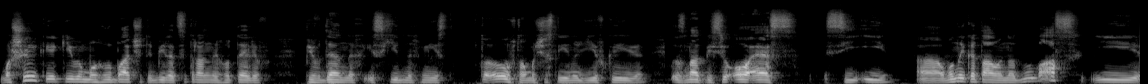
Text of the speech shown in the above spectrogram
машинки, які ви могли бачити біля центральних готелів південних і східних міст, в тому числі іноді і в Києві, з надписю OSCE. А, Вони катали на Донбас і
